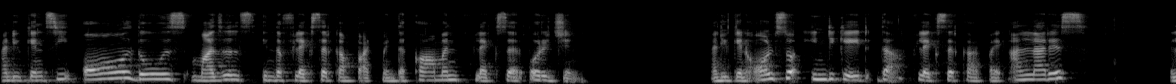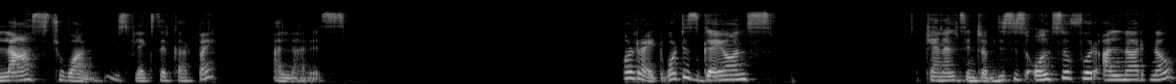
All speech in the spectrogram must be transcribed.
and you can see all those muscles in the flexor compartment, the common flexor origin. And you can also indicate the flexor carpi ulnaris. The last one is flexor carpi ulnaris. All right, what is Guyon's canal syndrome. This is also for ulnar nerve.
